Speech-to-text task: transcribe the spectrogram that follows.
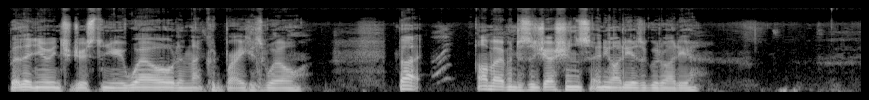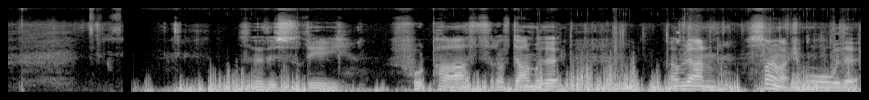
But then you introduce the new weld and that could break as well. But I'm open to suggestions. Any idea is a good idea. So this is the footpath that I've done with it. I've done so much more with it.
